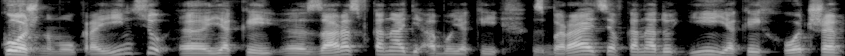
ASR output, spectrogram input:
кожному українцю, е, який е, зараз в Канаді або який збирається в Канаду, і який хоче.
